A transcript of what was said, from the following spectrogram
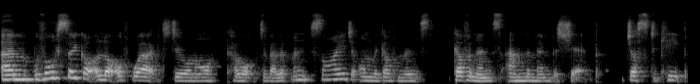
Um, we've also got a lot of work to do on our co-op development side on the government's governance and the membership, just to keep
